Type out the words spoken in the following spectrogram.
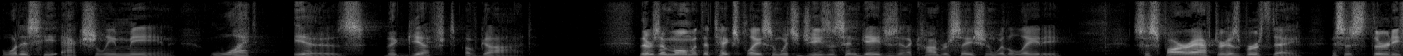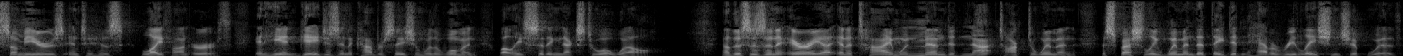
what does he actually mean? What is the gift of God? There's a moment that takes place in which Jesus engages in a conversation with a lady. This is far after his birthday. This is 30 some years into his life on earth. And he engages in a conversation with a woman while he's sitting next to a well. Now, this is an area in a time when men did not talk to women, especially women that they didn't have a relationship with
